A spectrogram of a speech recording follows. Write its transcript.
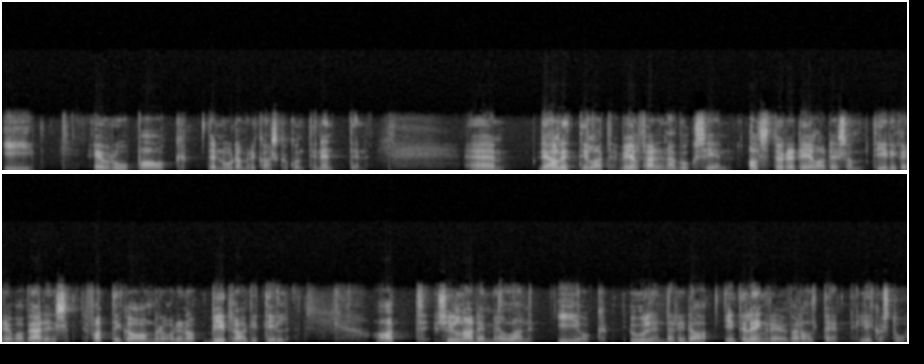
i Europa och den nordamerikanska kontinenten. Ehm, det har lett till att välfärden har vuxit i en allt större del av det som tidigare var världens fattiga områden och bidragit till att skillnaden mellan i- och u-länder idag inte längre överallt är lika stor.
